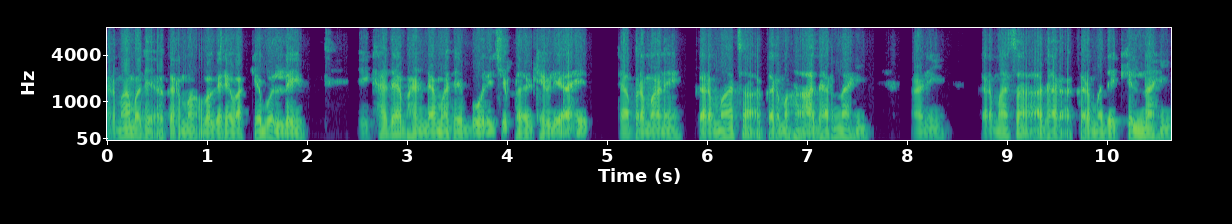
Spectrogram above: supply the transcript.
कर्मामध्ये अकर्म वगैरे वाक्य बोलले. एखाद्या भांड्यामध्ये बोरीची फळं ठेवली आहेत त्याप्रमाणे कर्माचा अकर्म हा आधार नाही आणि कर्माचा आधार अकर्म देखील नाही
